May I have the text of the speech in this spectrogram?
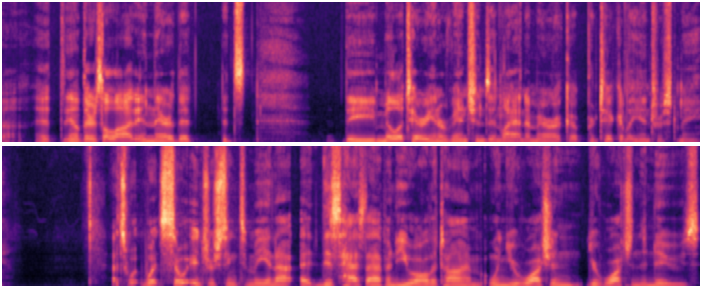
Uh, it, you know, there's a lot in there that it's the military interventions in Latin America particularly interest me. That's what, what's so interesting to me, and I, uh, this has to happen to you all the time when you're watching you're watching the news,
